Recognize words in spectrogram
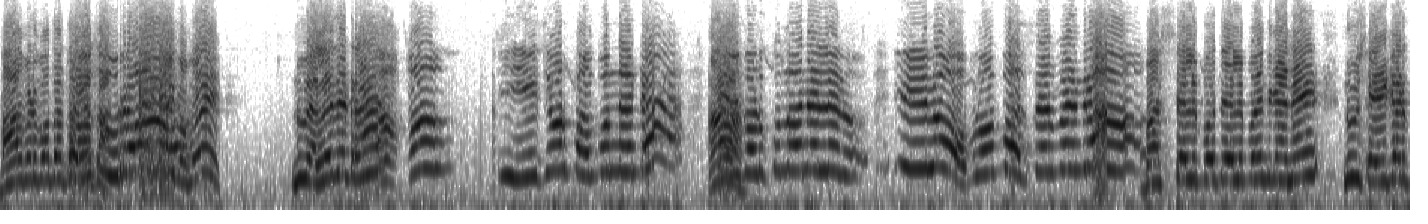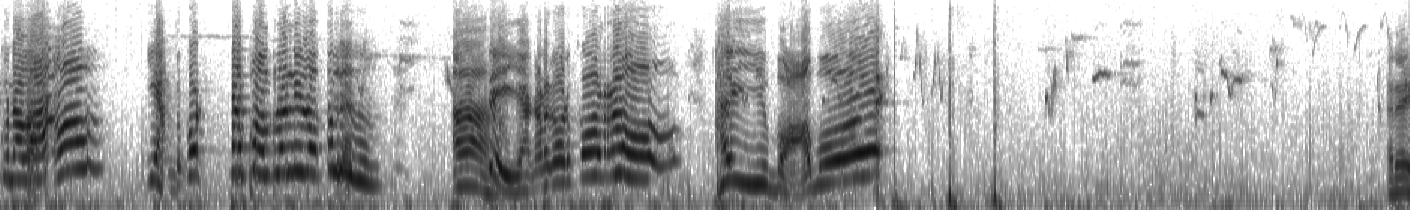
బాధపడిపోతాం తర్వాత. నువ్వు వెళ్ళలేదంట్రా? ఈ చివరి పంపు ఉందంటే కడుక్కుందామని వెళ్ళాను. ఈ లోపల బస్సు వెళ్ళిపోయిందిరా. బస్సు వెళ్ళిపోతే వెళ్ళిపోయింది కానీ నువ్వు చెయ్యి కడుక్కున్నావా? ఎంత కొట్ట పంపులో నీళ్ళు వస్తలేదు. ఎక్కడ కడుక్కోవాలరా? అయ్యి బాబోయ్. అరే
